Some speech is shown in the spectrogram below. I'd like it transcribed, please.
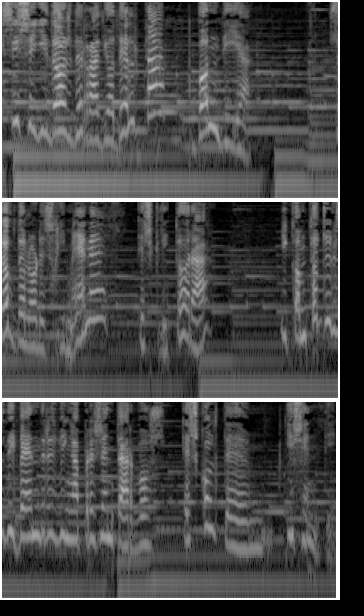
Amics i seguidors de Radio Delta, bon dia. Soc Dolores Jiménez, escritora, i com tots els divendres vinc a presentar-vos Escoltem i Sentim.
